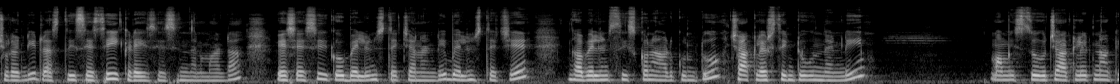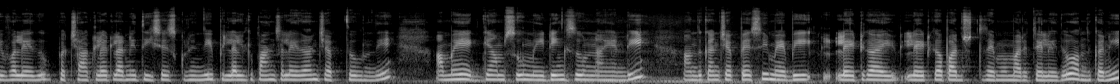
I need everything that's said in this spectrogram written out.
చూడండి డ్రెస్ తీసేసి ఇక్కడ వేసేసింది అనమాట వేసేసి ఇంకో బెలూన్స్ తెచ్చానండి. బెలూన్స్ తెచ్చే ఇంకా బెలూన్స్ తీసుకొని ఆడుకుంటూ చాక్లెట్స్ తింటూ ఉందండి. మా మిస్ చాక్లెట్ నాకు ఇవ్వలేదు. చాక్లెట్లు అన్నీ తీసేసుకునింది. పిల్లలకి పంచలేదు అని చెప్తూ ఉంది. ఆమె ఎగ్జామ్స్ మీటింగ్స్ ఉన్నాయండి. అందుకని చెప్పేసి మేబీ లేట్గా లేట్గా పంచుతుందేమో మరి తెలియదు అందుకని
